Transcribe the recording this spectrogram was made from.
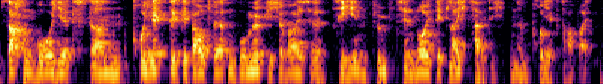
Sachen, wo jetzt dann Projekte gebaut werden, wo möglicherweise 10, 15 Leute gleichzeitig in einem Projekt arbeiten.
